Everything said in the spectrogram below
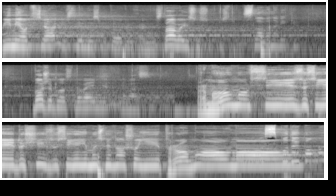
В ім'я Отця і Сина, і Святого Духа. Слава Ісусу Христу! Слава навіки. Боже благословення на вас. Промовмо всі з усієї душі, з усієї мислі нашої, промовмо. Господи, помилуй.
